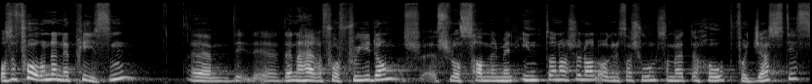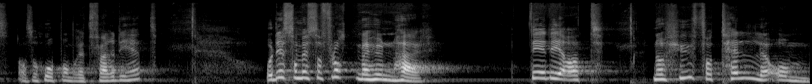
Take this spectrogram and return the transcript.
Og så får hun denne prisen. Ehm, denne her For Freedom slås sammen med en internasjonal organisasjon som heter Hope for Justice, altså håp om rettferdighet. Og Det som er så flott med hun her, det er det at når hun forteller om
